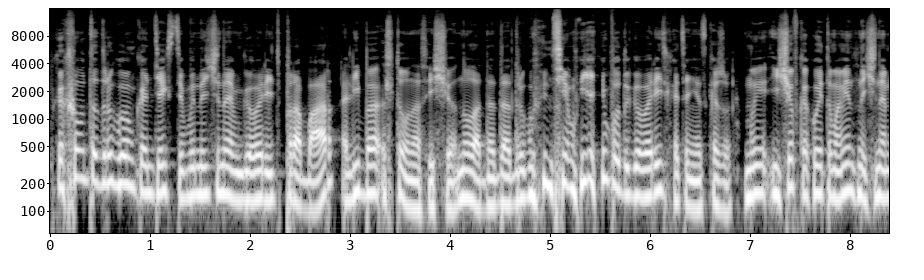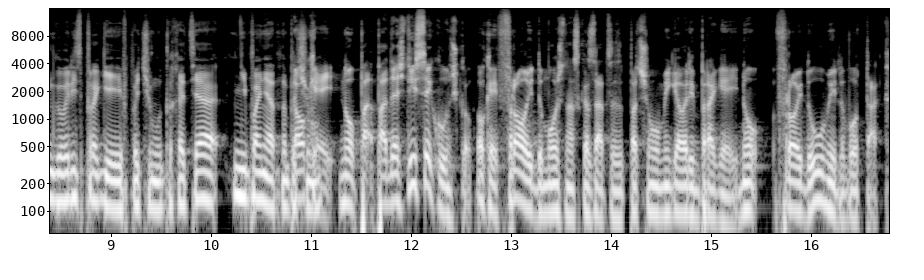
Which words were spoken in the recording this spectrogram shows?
в каком-то другом контексте мы начинаем говорить про бар, либо что у нас еще? Ну ладно, да, другую тему я не буду говорить, хотя не скажу. Мы еще в какой-то момент начинаем говорить про геев почему-то, хотя непонятно почему. Окей, okay, ну подожди секундочку. Окей, okay, Фройд, можно сказать, почему мы говорим про гей. Ну, Фройд умер вот так,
